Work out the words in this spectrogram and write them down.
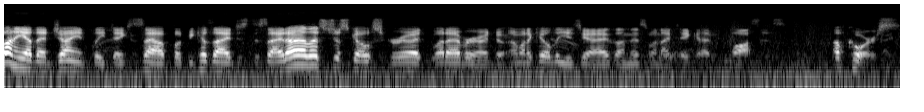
Funny how that giant fleet takes us out, but because I just decide, oh, let's just go, screw it, whatever, I, I want to kill these guys, on this one I take losses. Of course.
